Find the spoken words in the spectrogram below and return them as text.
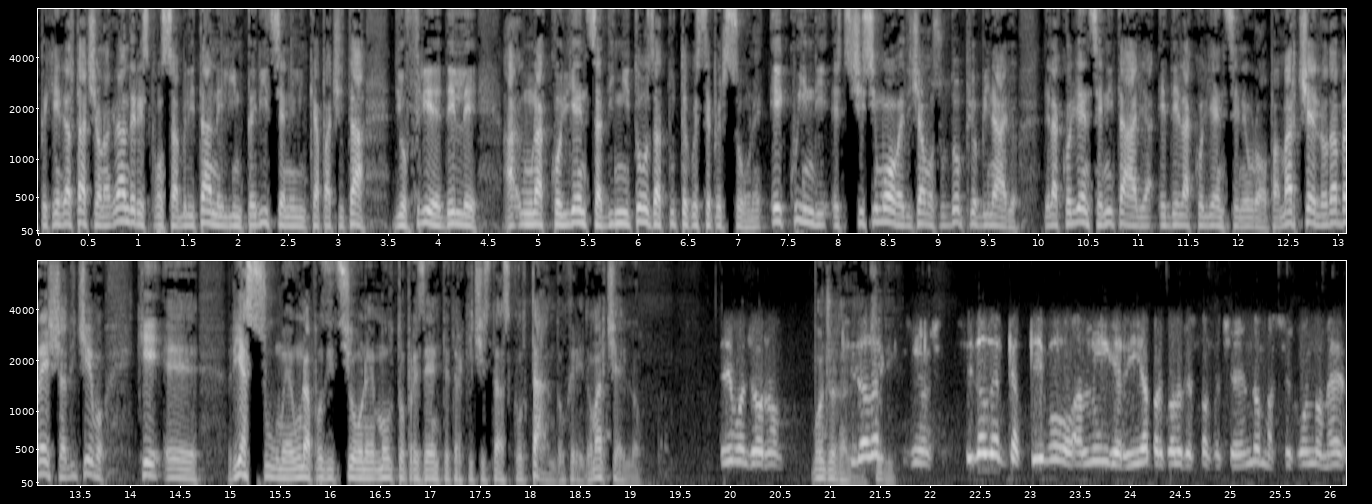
perché in realtà c'è una grande responsabilità nell'imperizia e nell'incapacità di offrire delle, un'accoglienza dignitosa dignitosa a tutte queste persone e quindi eh, ci si muove diciamo, sul doppio binario dell'accoglienza in Italia e dell'accoglienza in Europa. Marcello da Brescia dicevo che eh, riassume una posizione molto presente tra chi ci sta ascoltando, credo. Marcello. Sì, buongiorno. Buongiorno si, dà del, si dà del cattivo all'Ungheria per quello che sta facendo, ma secondo me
